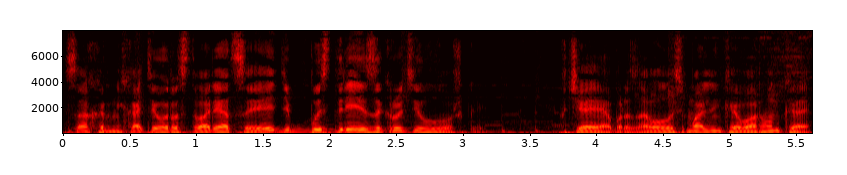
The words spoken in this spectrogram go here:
Сахар не хотел растворяться, и Эдди быстрее закрутил ложкой. В чае образовалась маленькая воронка,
